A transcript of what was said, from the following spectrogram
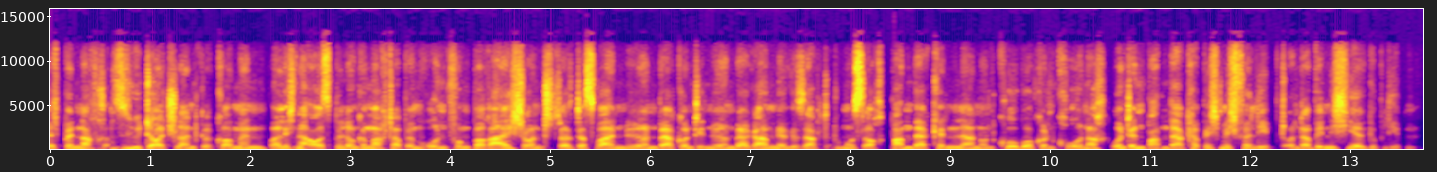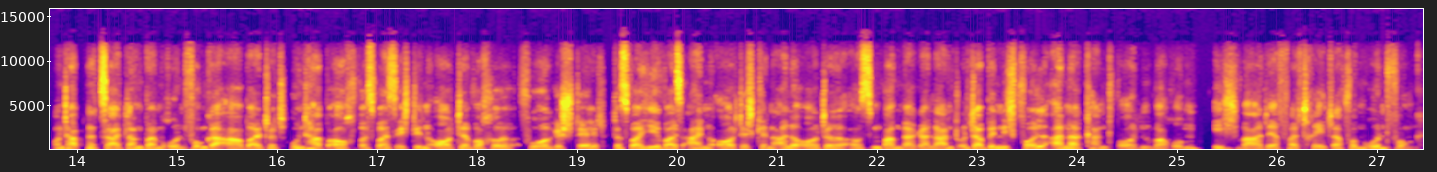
Ich bin nach Süddeutschland gekommen, weil ich eine Ausbildung gemacht habe im Rundfunkbereich und das war in Nürnberg und die Nürnberger haben mir gesagt, du musst auch Bamberg kennenlernen und Coburg und Kronach und in Bamberg habe ich mich verliebt und da bin ich hier geblieben und habe eine Zeit lang beim Rundfunk gearbeitet und habe auch, was weiß ich, den Ort der Woche vorgestellt. Das war jeweils ein Ort. Ich kenne alle Orte aus dem Bamberger Land und da bin ich voll anerkannt worden. Warum? Ich war der Vertreter vom Rundfunk.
